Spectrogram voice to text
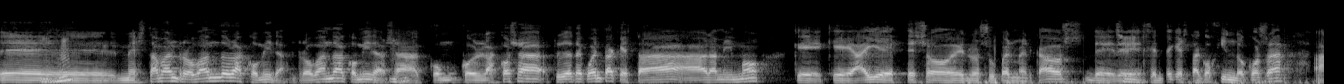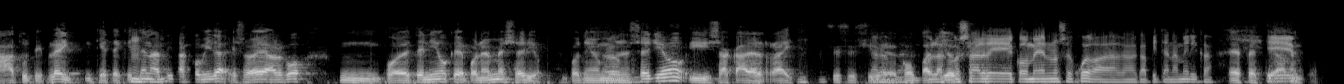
eh, me estaban robando la comida, robando la comida, o sea, con, las cosas, tú date cuenta que está ahora mismo que, que hay exceso en los supermercados de, gente que está cogiendo cosas a Play y que te quiten a ti las comidas, eso es algo, mm, pues he tenido que ponerme serio, ponerme en serio y sacar el raid. Sí, sí, sí. Con las cosas de comer no se juega, Capitán América. Efectivamente. Eh,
